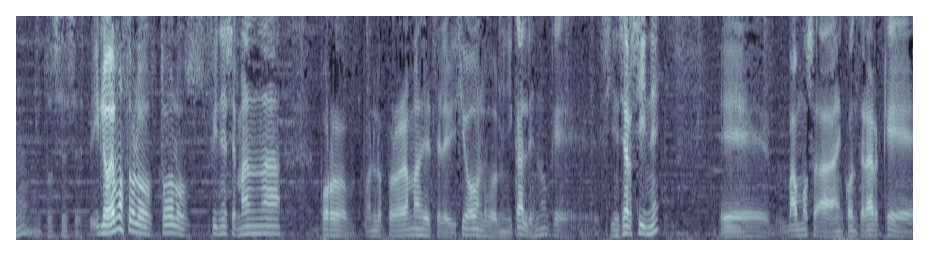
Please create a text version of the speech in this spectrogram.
¿no? Entonces, este, y lo vemos todos los, todos los fines de semana por, por los programas de televisión, los dominicales, ¿no? Que sin ser cine, eh, vamos a encontrar que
